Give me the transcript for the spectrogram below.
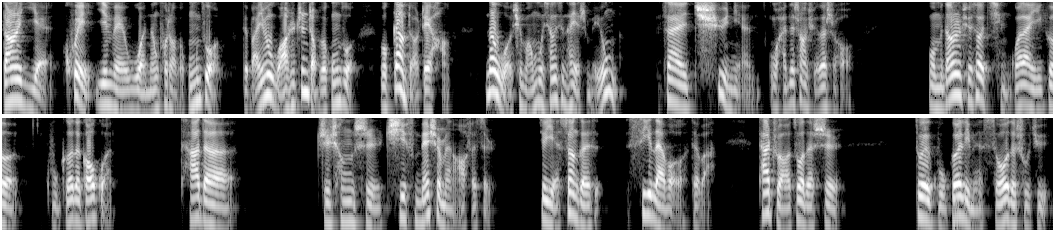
当然也会因为我能否找到工作，对吧？因为我要是真找不到工作，我干不了这行，那我去盲目相信它也是没用的。在去年我还在上学的时候，我们当时学校请过来一个谷歌的高管，他的职称是 Chief Measurement Officer。就也算个 C level 了，对吧？他主要做的是对谷歌里面所有的数据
